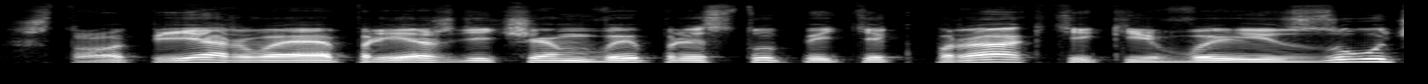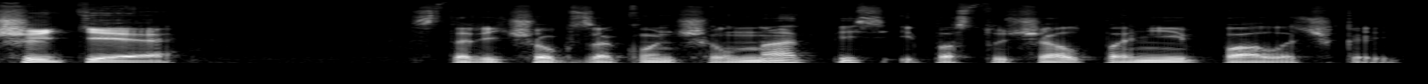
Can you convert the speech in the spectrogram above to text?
Что первое, прежде чем вы приступите к практике, вы изучите... Старичок закончил надпись и постучал по ней палочкой.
